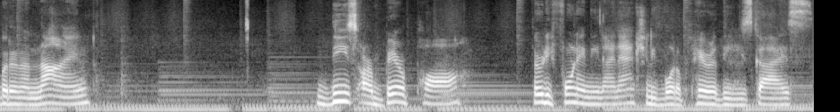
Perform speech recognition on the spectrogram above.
but in a nine. These are Bear Paw, $34.99. I actually bought a pair of these guys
